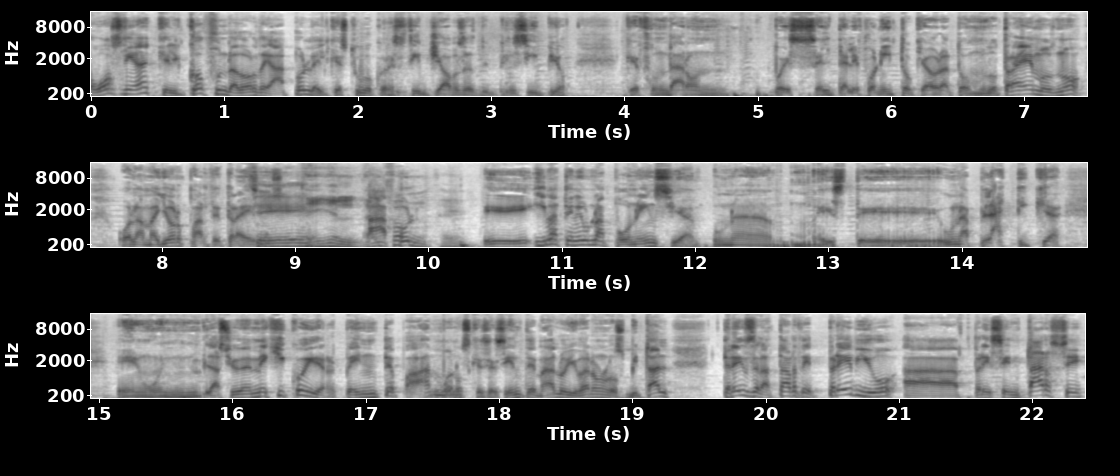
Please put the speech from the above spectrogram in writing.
Wozniak, el cofundador de Apple, el que estuvo con Steve Jobs desde el principio, que fundaron pues el telefonito que ahora todo el mundo traemos, ¿no? O la mayor parte traemos. Sí. El Apple iPhone. sí. eh, iba a tener una ponencia, una, este, una plática en, en la Ciudad de México y de repente, vámonos, que se siente mal, lo llevaron al hospital. Tres de la tarde, previo a presentarse,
